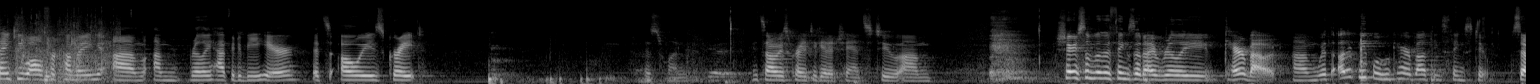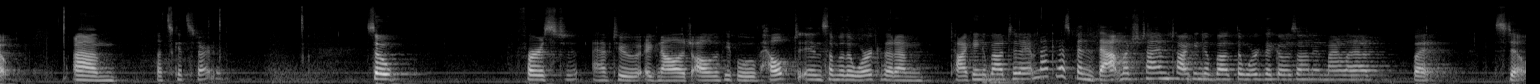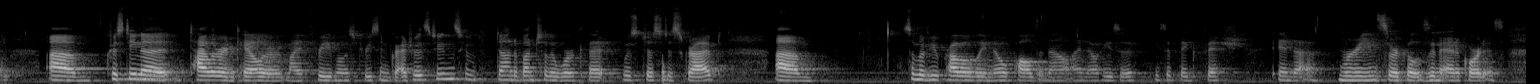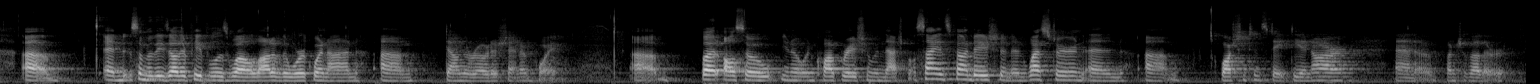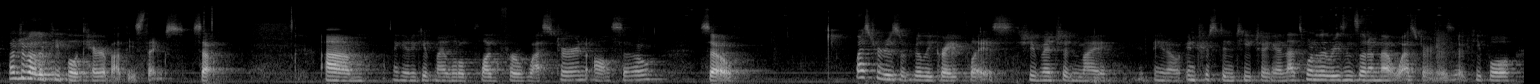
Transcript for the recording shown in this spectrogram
thank you all for coming. Um, I'm really happy to be here. It's always great. This one. It's always great to get a chance to um, share some of the things that I really care about um, with other people who care about these things too. So um, let's get started. So first, I have to acknowledge all the people who've helped in some of the work that I'm talking about today. I'm not going to spend that much time talking about the work that goes on in my lab, but still. Um, Christina, Tyler, and Kale are my three most recent graduate students who've done a bunch of the work that was just described. Um, some of you probably know Paul Dinnel. I know he's a, he's a big fish in uh, marine circles in Anacortes. Um, and some of these other people as well. A lot of the work went on um, down the road at Shannon Point. Um, but also you know, in cooperation with National Science Foundation and Western and um, Washington State DNR and a bunch of other, bunch of other people care about these things. So um, I'm going to give my little plug for Western also. So Western is a really great place. She mentioned my you know, interest in teaching, and that's one of the reasons that I'm at Western, is that people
